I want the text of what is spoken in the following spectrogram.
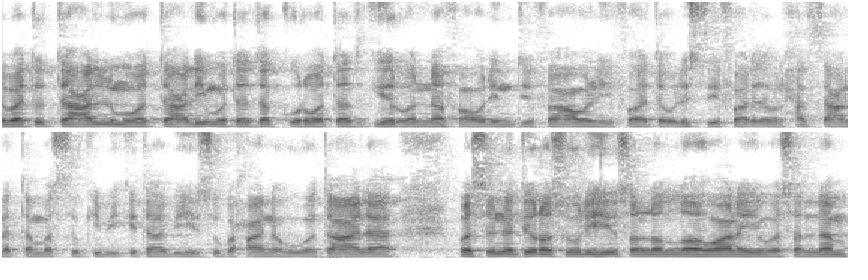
نبات التعلم والتعليم والتذكر والتذكير والنفع والانتفاع والإفادة والاستفادة والحث على التمسك بكتابه سبحانه وتعالى وسنة رسوله صلى الله عليه وسلم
